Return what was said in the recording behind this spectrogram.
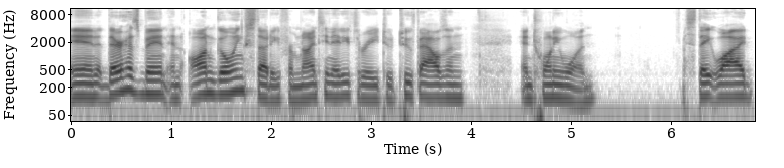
And there has been an ongoing study from 1983 to 2021. Statewide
